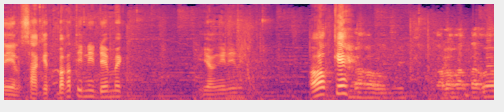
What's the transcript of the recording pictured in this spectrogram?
Nih sakit banget ini damage yang ini nih. Oke. Okay. Nah, kalau kata gue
